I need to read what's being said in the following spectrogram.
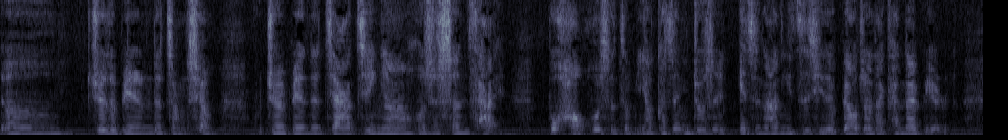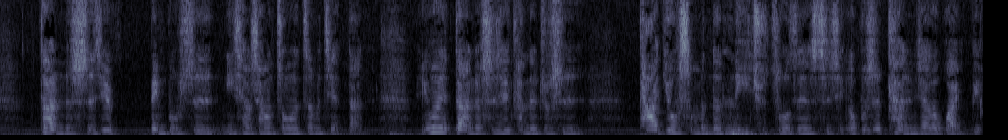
嗯、觉得别人的长相，觉得别人的家境啊，或是身材不好，或是怎么样，可是你就是一直拿你自己的标准来看待别人。大人的世界并不是你想象中的这么简单，因为大人的世界看的就是他有什么能力去做这件事情，而不是看人家的外表。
